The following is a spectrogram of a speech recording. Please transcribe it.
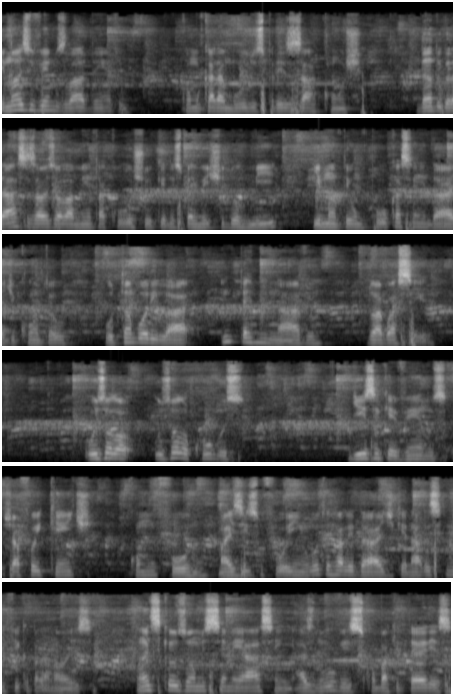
E nós vivemos lá dentro como caramujos presos à concha, dando graças ao isolamento acústico que nos permite dormir e manter um pouco a sanidade contra o, o tamborilar interminável do aguaceiro. Os, holo, os holocubos dizem que Vênus já foi quente como um forno, mas isso foi em outra realidade que nada significa para nós. Antes que os homens semeassem as nuvens com bactérias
